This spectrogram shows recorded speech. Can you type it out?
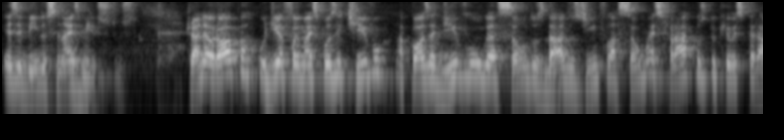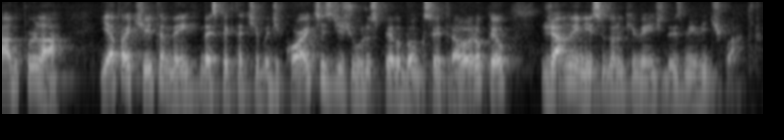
exibindo sinais mistos. Já na Europa, o dia foi mais positivo após a divulgação dos dados de inflação mais fracos do que o esperado por lá, e a partir também da expectativa de cortes de juros pelo Banco Central Europeu já no início do ano que vem de 2024.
